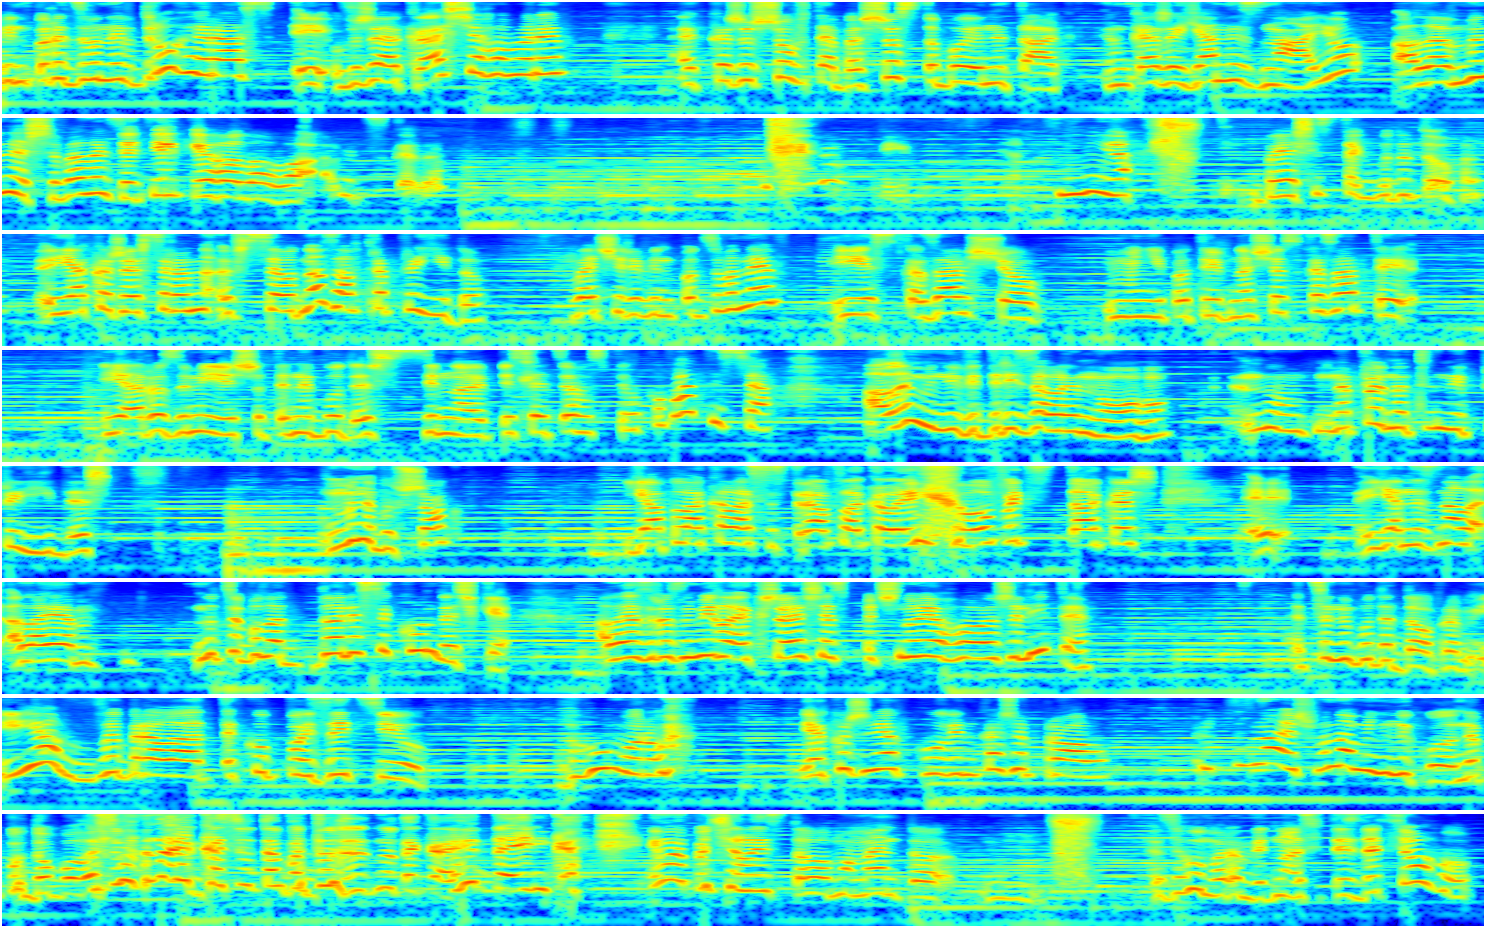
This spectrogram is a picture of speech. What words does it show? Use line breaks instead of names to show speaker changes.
Він передзвонив другий раз і вже краще говорив. Кажу, що в тебе, що з тобою не так? Він каже: Я не знаю, але в мене шевелиться тільки голова. Він сказав. Ні, бо я щось так буду довго. Я кажу, я все одно, все одно завтра приїду. Ввечері він подзвонив і сказав, що мені потрібно щось сказати. Я розумію, що ти не будеш зі мною після цього спілкуватися, але мені відрізали ногу. Ну, напевно, ти не приїдеш. У мене був шок. Я плакала, сестра плакала, і хлопець також. Е, Я не знала, але ну, це була доля секундочки. Але я зрозуміла, якщо я зараз почну його жаліти, це не буде добрим. І я вибрала таку позицію гумору. Я кажу, яку? Він каже, кажу, Ти знаєш, вона мені ніколи не подобалась. Вона якась у тебе дуже ну, така гиденька. І ми почали з того моменту з гумором відноситись до цього.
